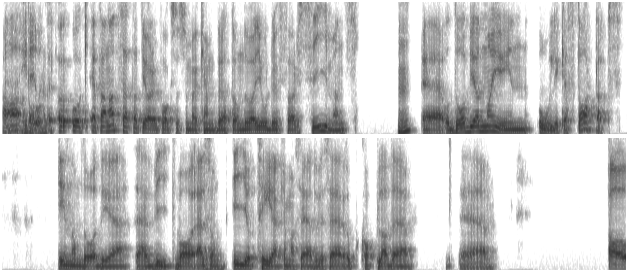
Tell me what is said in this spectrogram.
Ja, och, och, ett annat sätt att göra det på också som jag kan berätta om, det var gjorde för Siemens. Mm. Eh, och då bjöd man ju in olika startups inom då det, det här vitvar, eller som IoT kan man säga, det vill säga uppkopplade eh, ja,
